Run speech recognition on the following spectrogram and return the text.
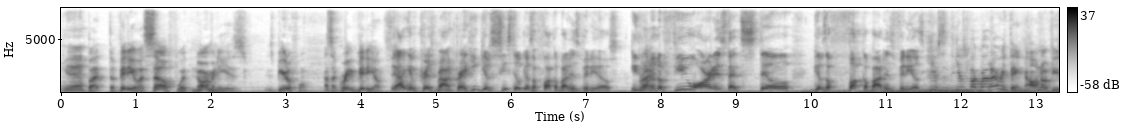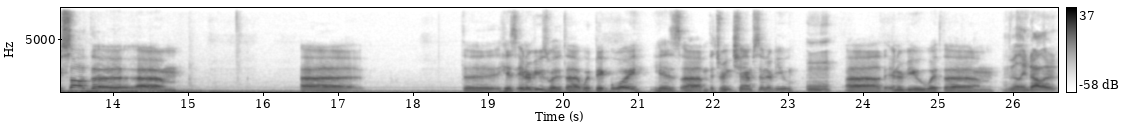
yeah. But but the video itself with Normandy is is beautiful. That's a great video. see, I give Chris Brown credit. He gives. He still gives a fuck about his videos. He's one of the few artists that still gives a fuck about his videos. gives gives a fuck about everything. I don't know if you saw the um uh the his interviews with uh, with Big Boy, his um the Drink Champs interview, Mm. uh the interview with um Million dollar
